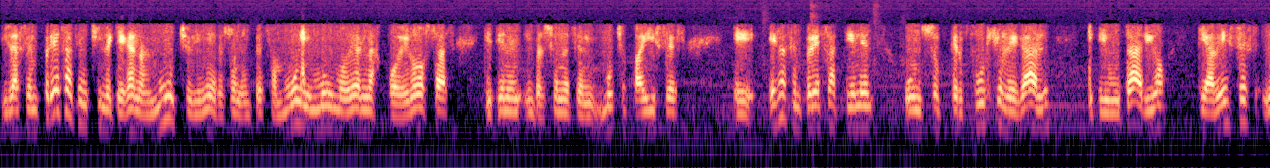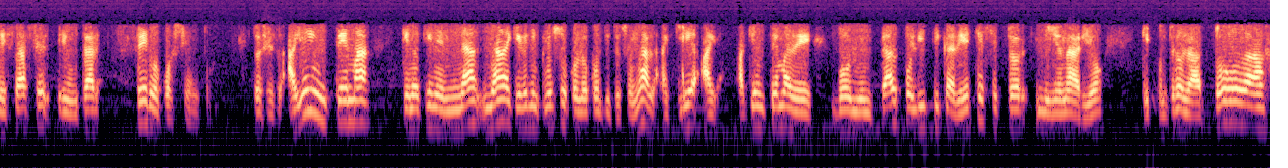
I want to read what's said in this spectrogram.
Y las empresas en Chile que ganan mucho dinero, son empresas muy, muy modernas, poderosas, que tienen inversiones en muchos países, eh, esas empresas tienen un subterfugio legal y tributario que a veces les hace tributar 0%. Entonces, ahí hay un tema que no tiene nada que ver incluso con lo constitucional. Aquí hay, aquí un tema de voluntad política de este sector millonario que controla toda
